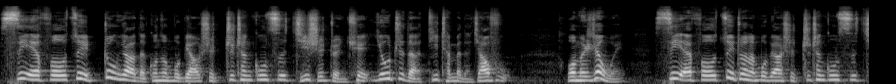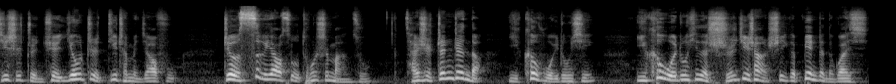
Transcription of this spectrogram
，CFO 最重要的工作目标是支撑公司及时、准确、优质的低成本的交付。我们认为，CFO 最重要的目标是支撑公司及时、准确、优质、低成本交付。只有四个要素同时满足，才是真正的以客户为中心。以客户为中心的实际上是一个辩证的关系，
